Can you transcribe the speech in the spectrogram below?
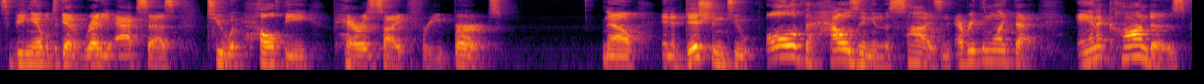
to being able to get ready access to healthy parasite-free birds. Now, in addition to all of the housing and the size and everything like that, anacondas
